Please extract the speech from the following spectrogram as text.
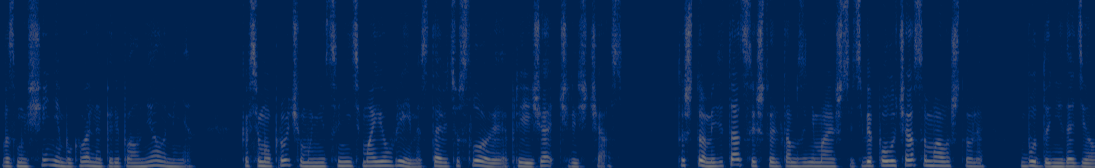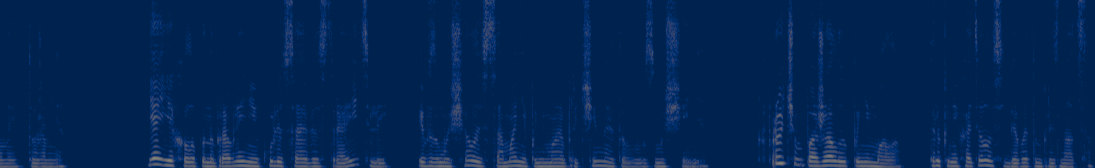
Возмущение буквально переполняло меня. Ко всему прочему, не ценить мое время, ставить условия, приезжать через час. Ты что, медитацией, что ли, там занимаешься? Тебе получаса мало, что ли? Будда недоделанный, тоже мне. Я ехала по направлению к улице авиастроителей, и возмущалась сама, не понимая причины этого возмущения. Впрочем, пожалуй, понимала, только не хотела себе в этом признаться.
